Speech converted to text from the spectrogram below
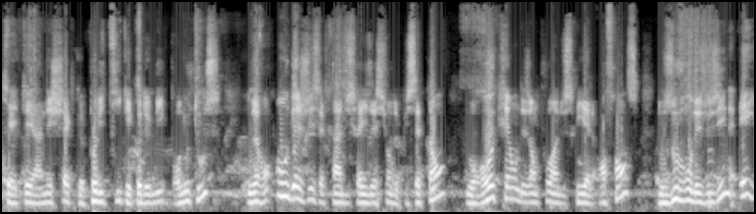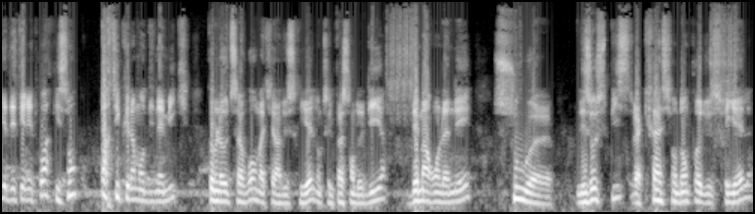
qui a été un échec politique, économique pour nous tous. Nous avons engagé cette réindustrialisation depuis sept ans. Nous recréons des emplois industriels en France. Nous ouvrons des usines et il y a des territoires qui sont particulièrement dynamiques, comme la Haute-Savoie en matière industrielle. Donc c'est une façon de dire, démarrons l'année sous euh, les auspices de la création d'emplois industriels,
